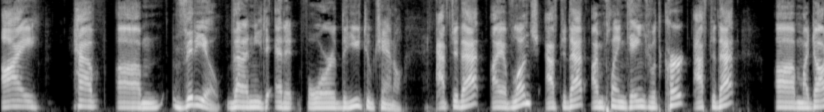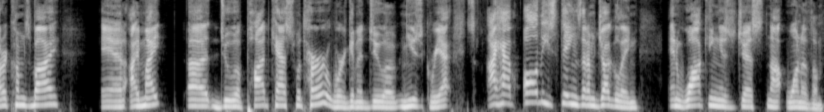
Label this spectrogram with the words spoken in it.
I have um, video that I need to edit for the YouTube channel. After that, I have lunch. After that, I'm playing games with Kurt. After that, uh, my daughter comes by, and I might uh, do a podcast with her. We're gonna do a music react. So I have all these things that I'm juggling, and walking is just not one of them.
